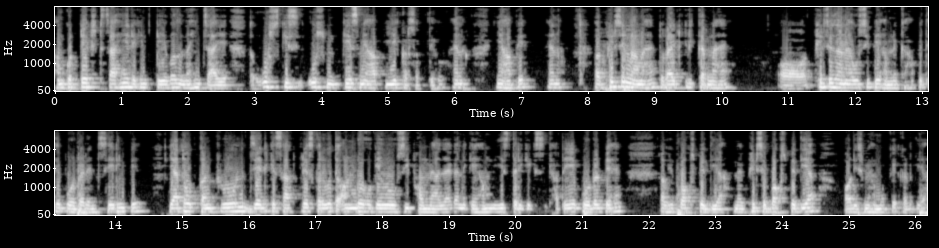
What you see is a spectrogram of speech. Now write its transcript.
हमको टेक्स्ट चाहिए, लेकिन टेबल नहीं चाहिए। तो उस किस, उस केस में आप ये कर सकते हो, है ना? यहाँ पे है ना? और फिर से लाना है तो राइट क्लिक करना है। और फिर से जाना है उसी पे, हमने कहा पे थे? बॉर्डर एंड शेयरिंग पे। या तो कंट्रोल जेड के साथ प्रेस करोगे तो अंडो होके वो उसी फॉर्म में आ जाएगा। लेकिन हम इस तरीके के सिखाते हैं बॉर्डर पे है। अभी बॉक्स पे दिया। मैं फिर से बॉक्स पे दिया और इसमें हम ओके कर दिया।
